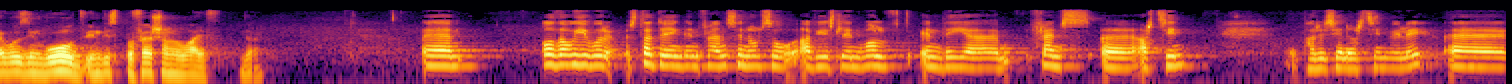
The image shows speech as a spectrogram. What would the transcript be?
I was involved in this professional life there. Um, although you were studying in France and also obviously involved in the um, French uh, art scene, Parisian art scene really, uh,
